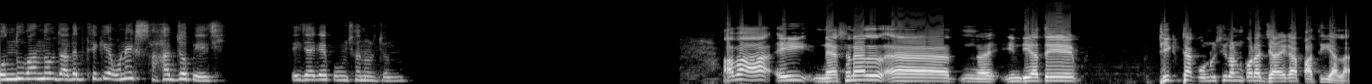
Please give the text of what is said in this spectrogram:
বন্ধু বান্ধব যাদের থেকে অনেক সাহায্য পেয়েছি এই জায়গায় পৌঁছানোর জন্য। আবার এই ন্যাশনাল ইন্ডিয়াতে ঠিকঠাক অনুশীলন করার জায়গা পাতিয়ালা,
